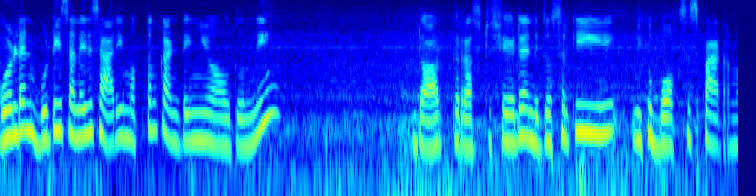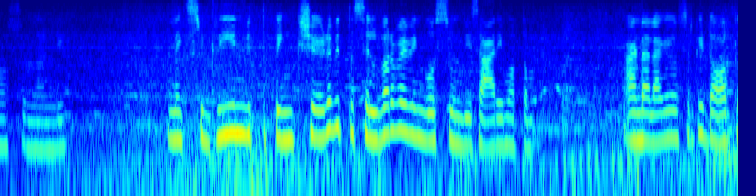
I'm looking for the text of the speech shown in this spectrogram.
గోల్డెన్ బుటీస్ అనేది శారీ మొత్తం కంటిన్యూ అవుతుంది. డార్క్ రస్ట్ షేడ్ అండ్ ఇది వచ్చరికి మీకు బాక్సెస్ ప్యాటర్న్ వస్తుందండి. Next green with pink shade with silver weaving వస్తుంది శారీ మొత్తం. అండ్ అలాగే వచ్చరికి డార్క్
